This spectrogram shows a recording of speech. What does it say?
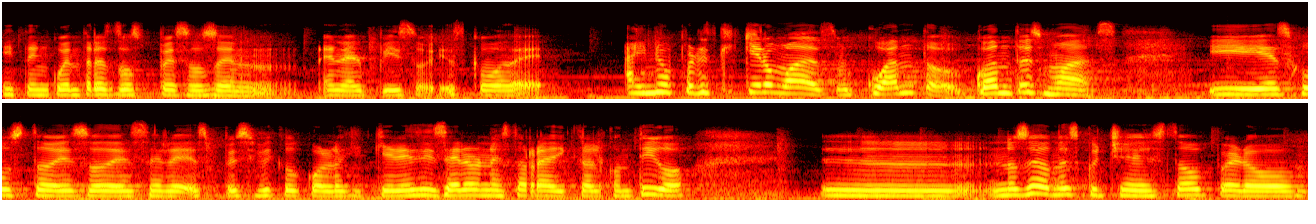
y te encuentras dos pesos en, en el piso y es como de, ay, no, pero es que quiero más. ¿Cuánto? ¿Cuánto es más? Y es justo eso de ser específico con lo que quieres y ser honesto radical contigo. No sé dónde escuché esto, pero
